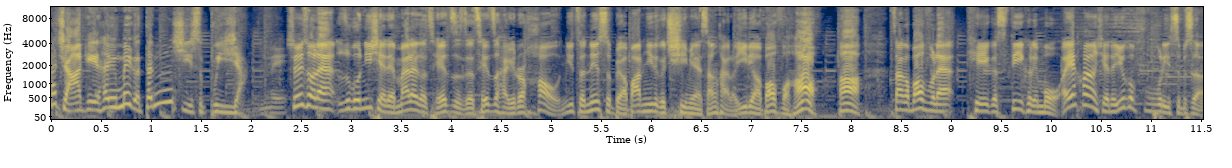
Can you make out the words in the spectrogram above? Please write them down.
它价格它有每个等级是不一样的。所以说呢，如果你现在买了个车子，这车子还有点好，你真的是不要把你这个漆面伤害了，一定要保护好啊！咋个保护呢？贴一个 stick 的膜。哎，好像现在有个福利，是不是？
